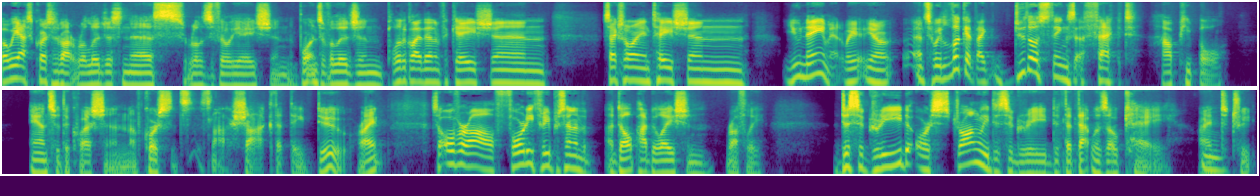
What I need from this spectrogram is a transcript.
But we ask questions about religiousness, religious affiliation, importance of religion, political identification, sexual orientation, you name it. We you know, and so we look at like, do those things affect how people answer the question? Of course, it's it's not a shock that they do, right? So overall, 43% of the adult population, roughly, disagreed or strongly disagreed that that was okay, right, Mm. to treat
